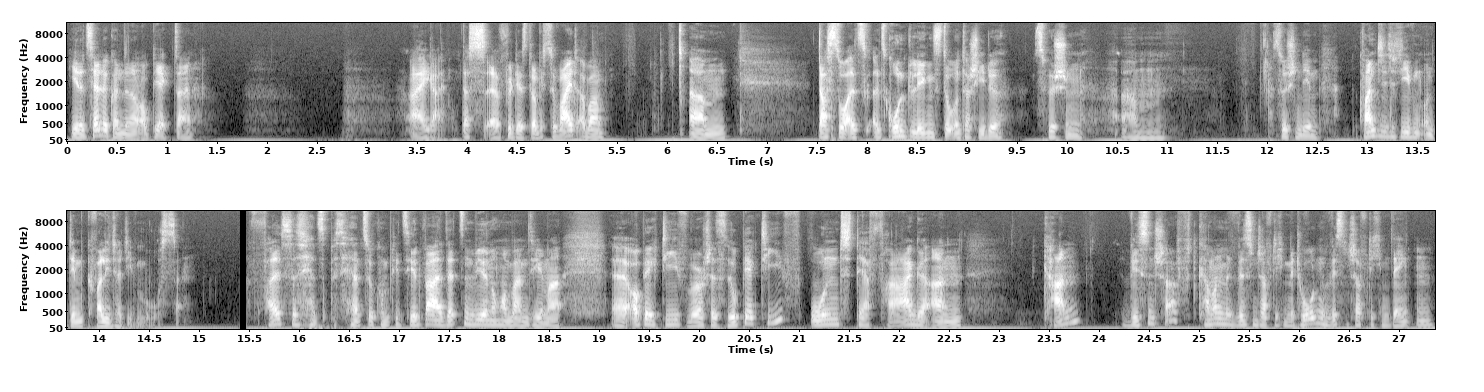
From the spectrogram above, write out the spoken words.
Jede Zelle könnte ein Objekt sein. Ah, egal. Das äh, führt jetzt, glaube ich, zu weit, aber ähm, das so als, als grundlegendste Unterschiede zwischen, ähm, zwischen dem quantitativen und dem qualitativen Bewusstsein. Falls das jetzt bisher zu kompliziert war, setzen wir nochmal beim Thema äh, objektiv versus subjektiv und der Frage an, kann Wissenschaft, kann man mit wissenschaftlichen Methoden, wissenschaftlichem Denken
